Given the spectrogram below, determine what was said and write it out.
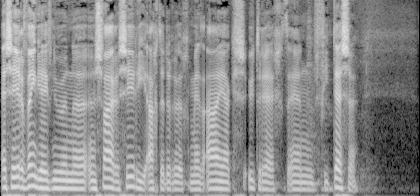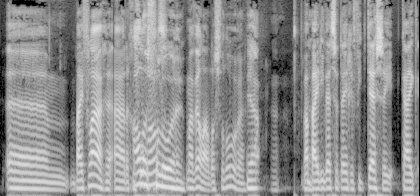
SC Heerenveen die heeft nu een, eh, een zware serie achter de rug met Ajax, Utrecht en Vitesse. Ehm, bij Vlagen aardig Alles verloren. Maar wel alles verloren. Ja. Waarbij die wedstrijd tegen Vitesse, kijk,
